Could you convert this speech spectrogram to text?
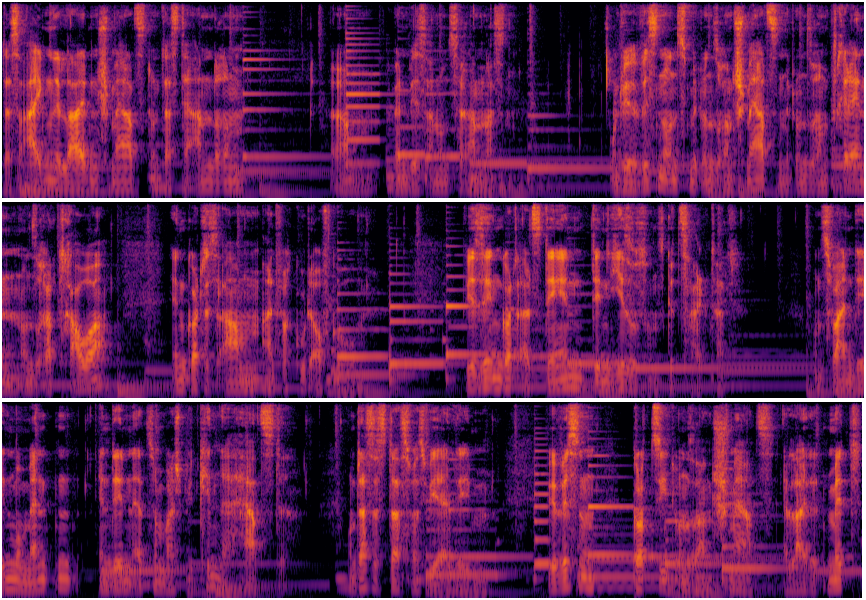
Das eigene Leiden schmerzt und das der anderen, ähm, wenn wir es an uns heranlassen. Und wir wissen uns mit unseren Schmerzen, mit unseren Tränen, unserer Trauer, in Gottes Armen einfach gut aufgehoben. Wir sehen Gott als den, den Jesus uns gezeigt hat. Und zwar in den Momenten, in denen er zum Beispiel Kinder herzte. Und das ist das, was wir erleben. Wir wissen, Gott sieht unseren Schmerz. Er leidet mit,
